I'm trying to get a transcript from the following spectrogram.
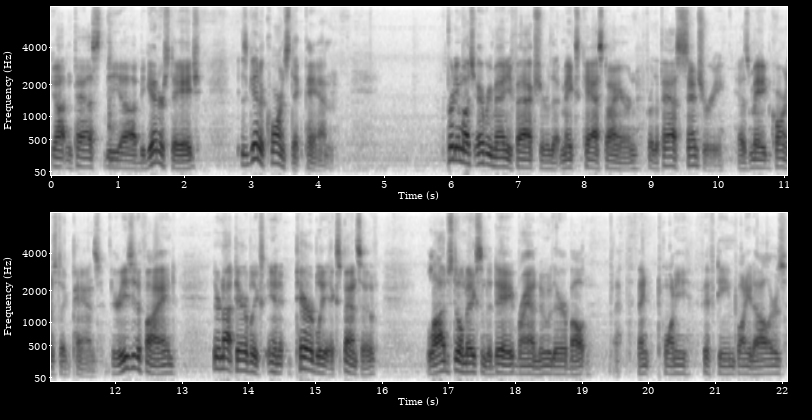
gotten past the uh, beginner stage is get a cornstick pan. Pretty much every manufacturer that makes cast iron for the past century has made cornstick pans. They're easy to find. They're not terribly terribly expensive. Lodge still makes them today, brand new. They're about, I think, 20 15 20 dollars.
